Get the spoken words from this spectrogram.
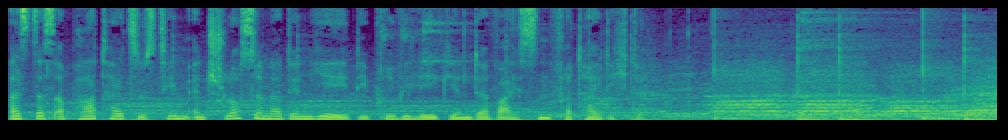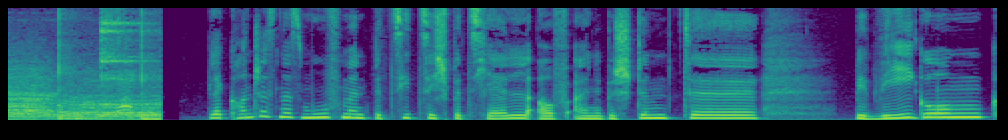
als das Apartheidsystem entschlossener denn je die Privilegien der Weißen verteidigte. Black Consciousness Movement bezieht sich speziell auf eine bestimmte Bewegung,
